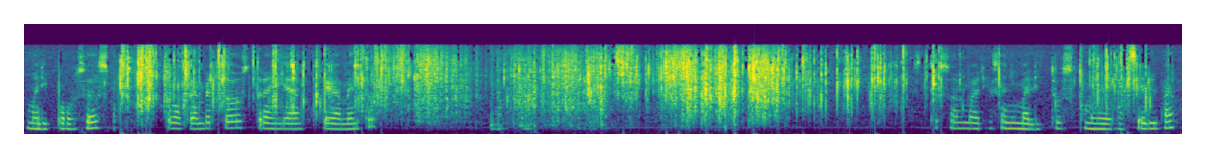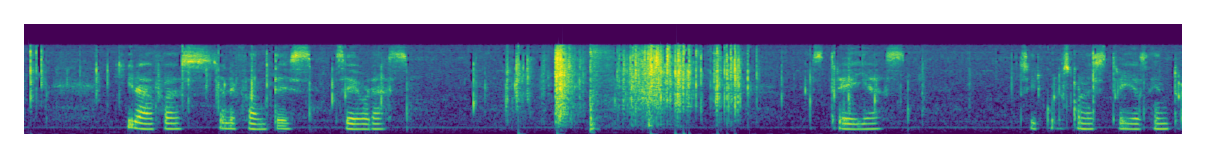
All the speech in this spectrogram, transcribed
mariposas. Como pueden ver todos traen ya pegamento. Estos son varios animalitos como de la selva. Jirafas, elefantes, cebras, estrellas círculos con las estrellas dentro,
